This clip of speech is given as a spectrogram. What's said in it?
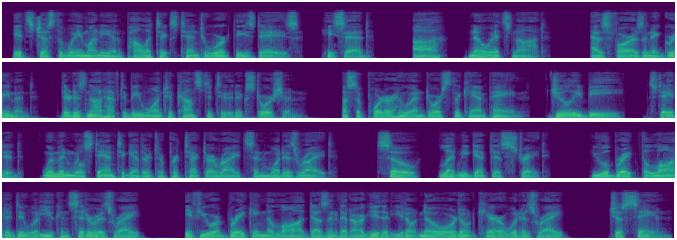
It's just the way money and politics tend to work these days, he said. Ah, uh, no it's not. As far as an agreement, there does not have to be one to constitute extortion. A supporter who endorsed the campaign, Julie B., stated, Women will stand together to protect our rights and what is right. So, let me get this straight. You will break the law to do what you consider is right? If you are breaking the law doesn't that argue that you don't know or don't care what is right? Just saying.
